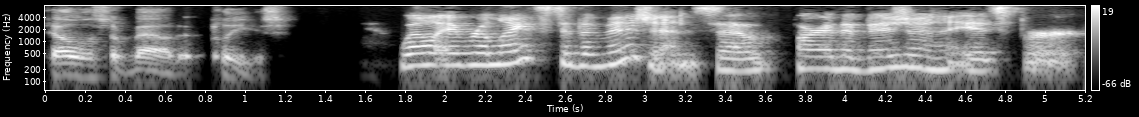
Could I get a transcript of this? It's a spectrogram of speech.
tell us about it please well it relates to the vision so part of the vision is for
